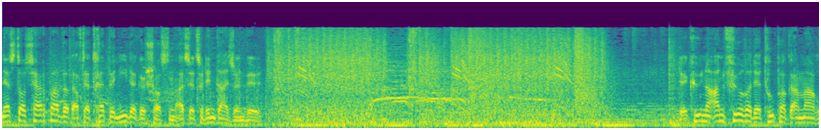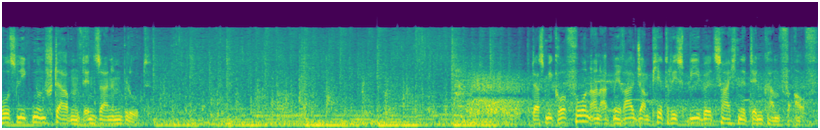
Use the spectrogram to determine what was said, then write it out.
Nestor Serpa wird auf der Treppe niedergeschossen, als er zu den Geiseln will. Der kühne Anführer der Tupac Amaros liegt nun sterbend in seinem Blut. Das Mikrofon an Admiral Giampietris Bibel zeichnet den Kampf auf.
